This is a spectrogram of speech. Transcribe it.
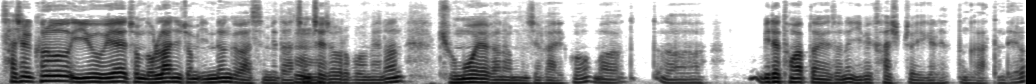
사실 그 이후에 좀 논란이 좀 있는 것 같습니다. 음. 전체적으로 보면은 규모에 관한 문제가 있고 뭐 어, 미래통합당에서는 240조 얘기를 했던 것 같은데요.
